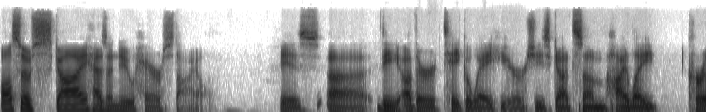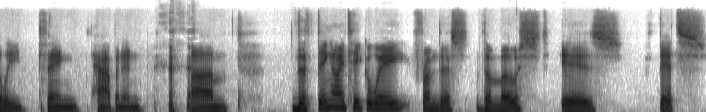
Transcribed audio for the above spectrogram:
also, Skye has a new hairstyle. Is uh, the other takeaway here? She's got some highlight curly thing happening. um, the thing I take away from this the most is Fitz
